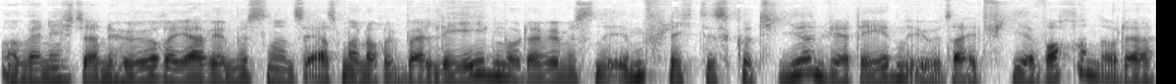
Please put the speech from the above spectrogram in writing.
Und wenn ich dann höre, ja, wir müssen uns erstmal noch überlegen oder wir müssen Impfpflicht diskutieren, wir reden über seit vier Wochen oder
